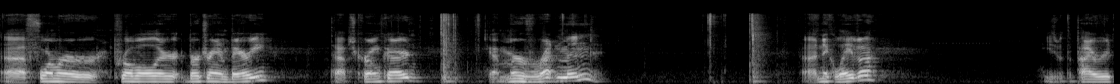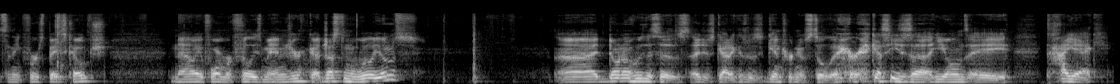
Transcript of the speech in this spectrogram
Uh, former Pro Bowler Bertrand Berry, Topps Chrome card. Got Merv Rettenmund. Uh, Nick Leyva. He's with the Pirates, I think first base coach. Now a former Phillies manager. Got Justin Williams. Uh, I don't know who this is. I just got it because it was Ginter and it was still there. I guess he's uh, he owns a kayak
